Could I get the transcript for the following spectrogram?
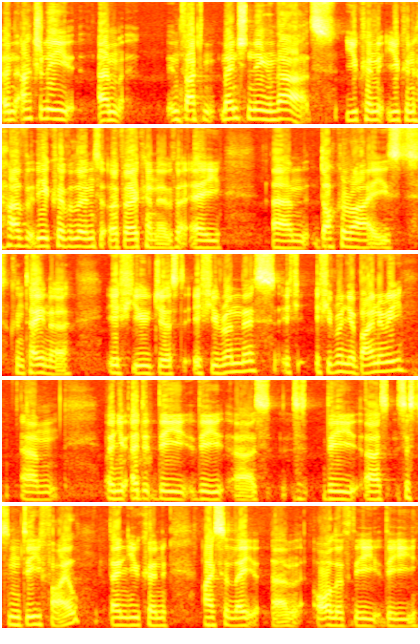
And actually, um, in fact, mentioning that, you can, you can have the equivalent of a kind of a um, Dockerized container if you just, if you run this, if, if you run your binary, um, and you edit the the uh, the uh, systemd file, then you can isolate um, all of the the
